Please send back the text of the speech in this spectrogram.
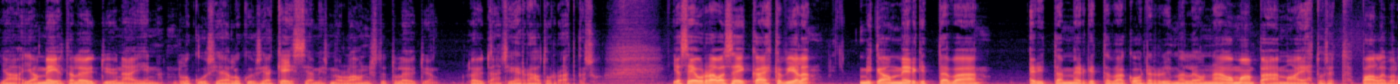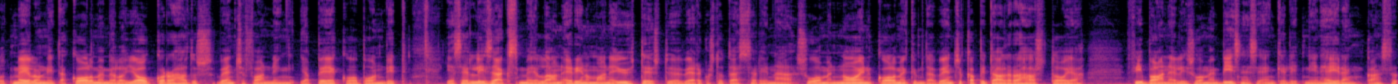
Ja, ja meiltä löytyy näihin lukuisia ja lukuisia keissejä, missä me ollaan onnistuttu löytämään siihen rahoitusratkaisuun. Ja seuraava seikka ehkä vielä, mikä on merkittävää, erittäin merkittävää kohderyhmälle on nämä oman pääomaan ehtoiset palvelut. Meillä on niitä kolme. Meillä on joukkorahoitus, venture funding ja PK-bondit. Ja sen lisäksi meillä on erinomainen yhteistyöverkosto tässä, eli nämä Suomen noin 30 venture capital rahastoa ja FIBAN, eli Suomen bisnesenkelit, niin heidän kanssa,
